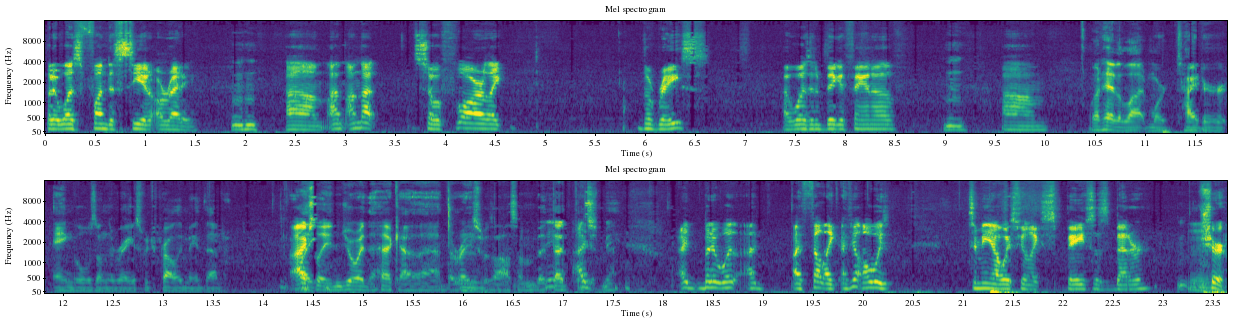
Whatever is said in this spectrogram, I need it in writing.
but it was fun to see it already. Mhm. Um, I'm, I'm not so far like the race. I wasn't a big a fan of. Mm. Um, Well, it had a lot more tighter angles on the race, which probably made that. I actually enjoyed the heck out of that. The race Mm. was awesome, but Yeah, that, that's I- me. I, but it was, I, I felt like I feel always, to me, I always feel like space is better Sure.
